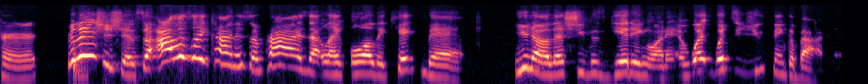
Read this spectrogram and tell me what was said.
her relationship. So I was like kind of surprised at like all the kickback, you know, that she was getting on it. And what what did you think about it?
